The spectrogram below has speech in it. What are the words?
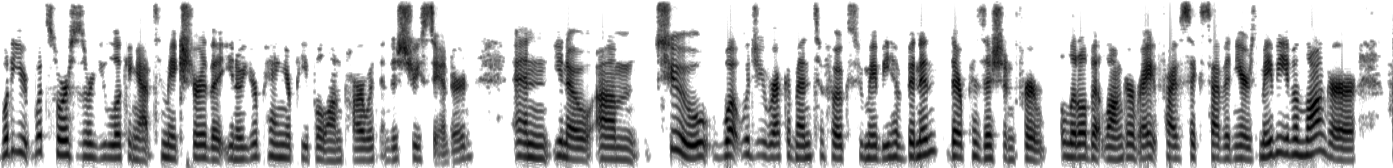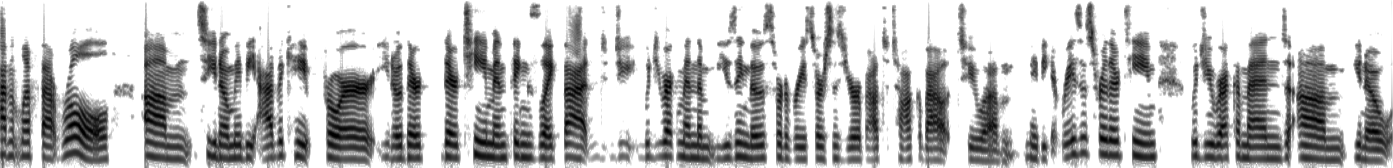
what are your what sources are you looking at to make sure that you know you're paying your people on par with industry standard and you know um, two what would you recommend to folks who maybe have been in their position for a little bit longer right five six seven years maybe even longer haven't left that role um, to you know maybe advocate for you know their their team and things like that. You, would you recommend them using those sort of resources you're about to talk about to um, maybe get raises for their team? Would you recommend um, you know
